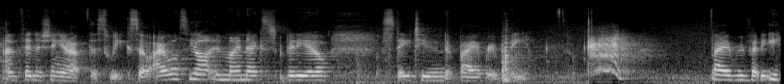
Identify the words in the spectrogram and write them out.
I'm finishing it up this week. So I will see y'all in my next video. Stay tuned. Bye everybody. Ah! Bye everybody.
